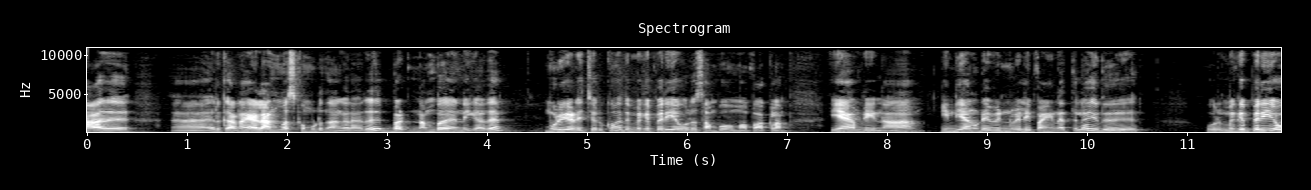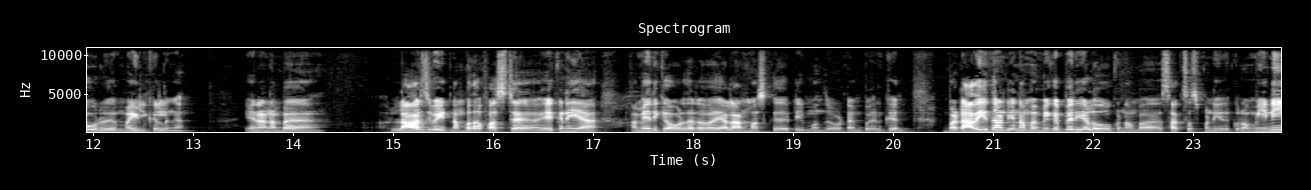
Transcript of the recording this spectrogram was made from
யார் இருக்கான்னா எலான் மஸ்க்கு மட்டும்தாங்கிறாரு. பட் நம்ம இன்றைக்கி அதை முறியடிச்சிருக்கோம். இது மிகப்பெரிய ஒரு சம்பவமாக பார்க்கலாம். ஏன் அப்படின்னா இந்தியானுடைய விண்வெளி பயணத்தில் இது ஒரு மிகப்பெரிய ஒரு மைல்கல்லுங்க ஏன்னா நம்ம லார்ஜ் வெயிட் நம்ம தான் ஃபஸ்ட்டு ஏற்கனவே அமெரிக்கா ஒரு தடவை எலான் மாஸ்க் டீம் வந்து ஒரு டைம் போயிருக்கு. பட் அதை தாண்டி நம்ம மிகப்பெரிய அளவுக்கு நம்ம சக்ஸஸ் பண்ணியிருக்கிறோம். இனி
